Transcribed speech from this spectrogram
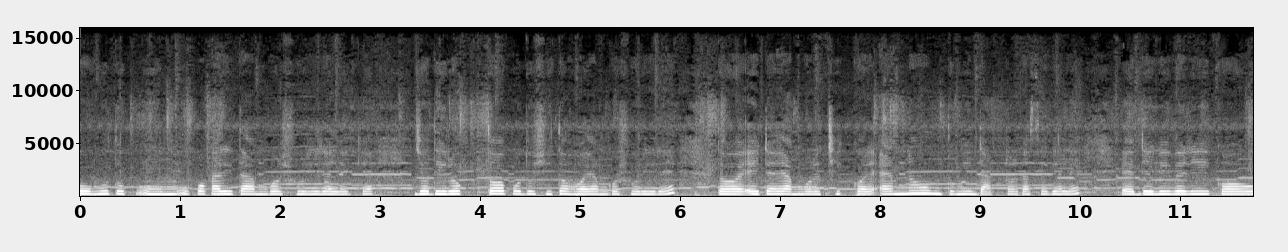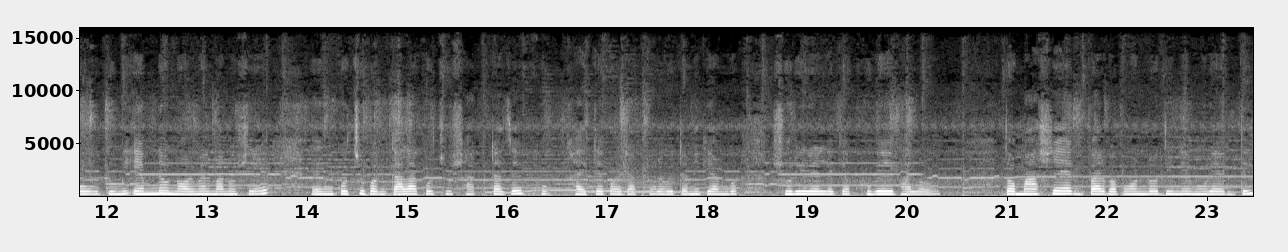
বহুত উপকারিতা আমগর শরীরে লেগে। যদি রক্ত প্রদূষিত হয় আমগর শরীরে, তো এইটাই আমগরে ঠিক করে। এমনও তুমি ডাক্তার কাছে গেলে ডেলিভারি কও, তুমি এমনিও নর্মাল মানুষের কচু কালা কচু শাকটা যে খুব খাইতে কয় ডাক্তারে, ওইটা নাকি আমগো শরীরের লেগে খুবই ভালো। তো মাসে একবার বা পনেরো দিনে মুড়ে একদিন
